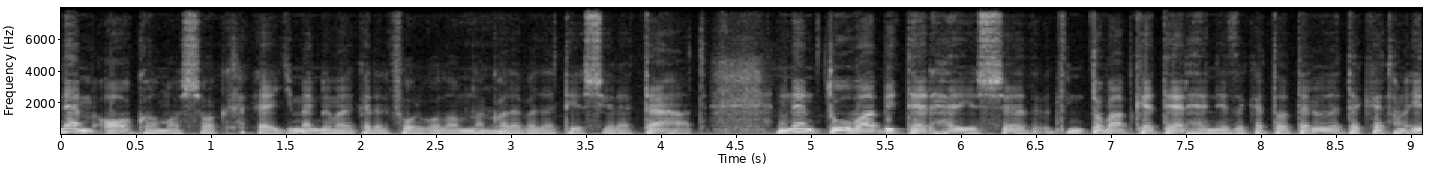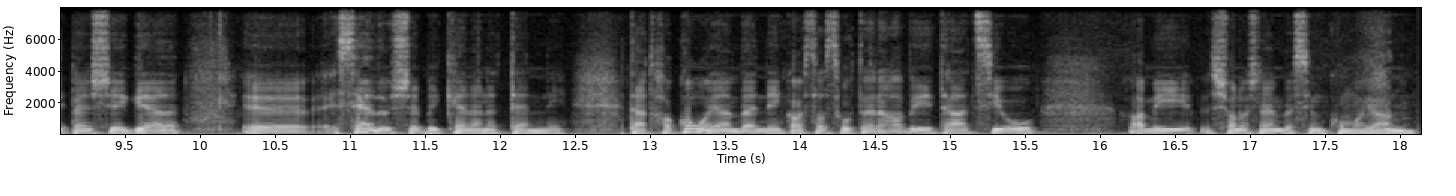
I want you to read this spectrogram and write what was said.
nem alkalmasak egy megnövelkedett forgalomnak a mhm. levezetésére. Tehát nem további terheléssel, tovább kell terhelni ezeket a területeket, hanem éppenséggel ö, szellősebbé kellene tenni. Tehát ha komolyan vennénk azt a szót, a rehabilitáció, ami sajnos nem veszünk komolyan.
